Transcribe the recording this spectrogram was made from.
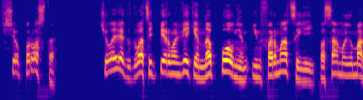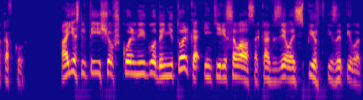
Все просто. Человек в 21 веке наполнен информацией по самую маковку. А если ты еще в школьные годы не только интересовался, как сделать спирт из опилок,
